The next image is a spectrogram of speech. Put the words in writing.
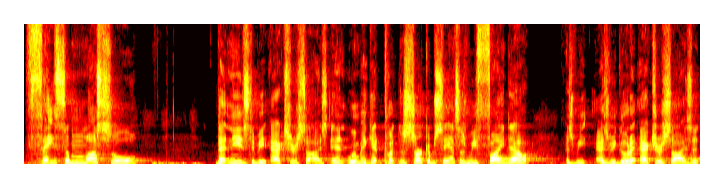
Face a muscle that needs to be exercised. And when we get put in circumstances, we find out as we as we go to exercise it,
